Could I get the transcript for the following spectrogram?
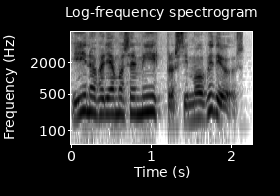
y nos veríamos en mis próximos vídeos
